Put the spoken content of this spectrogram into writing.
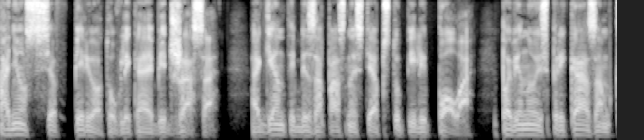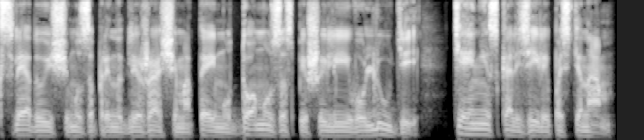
понесся вперед, увлекая Биджаса. Агенты безопасности обступили Пола. Повинуясь приказам, к следующему за принадлежащим Атейму дому заспешили его люди. Тени скользили по стенам.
